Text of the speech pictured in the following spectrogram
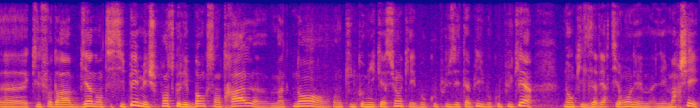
euh, qu'il faudra bien anticiper, mais je pense que les banques centrales, euh, maintenant, ont une communication qui est beaucoup plus établie, beaucoup plus claire. Donc, ils avertiront les, marchés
